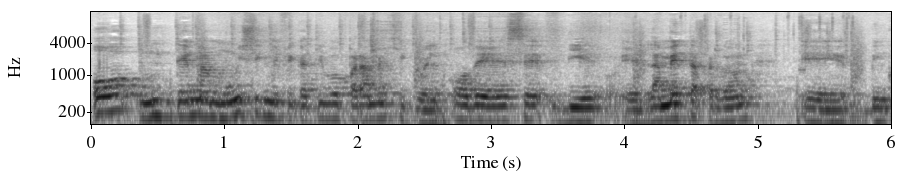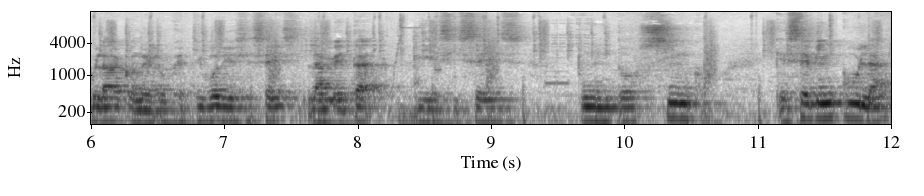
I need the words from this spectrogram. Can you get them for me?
O un tema muy significativo para México, el ODS, eh, la meta, perdón, eh, vinculada con el objetivo 16, la meta 16.5 que se vincula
